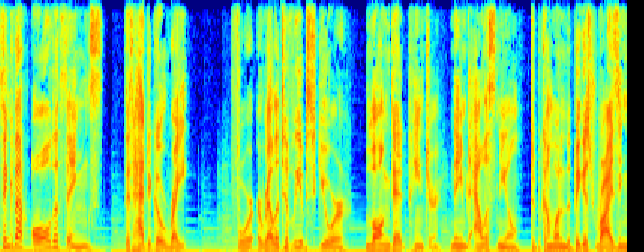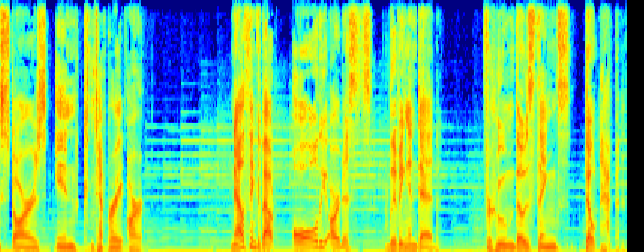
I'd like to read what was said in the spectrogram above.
Think about all the things that had to go right for a relatively obscure, long dead painter named Alice Neel to become one of the biggest rising stars in contemporary art. Now think about all the artists, living and dead, for whom those things don't happen.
